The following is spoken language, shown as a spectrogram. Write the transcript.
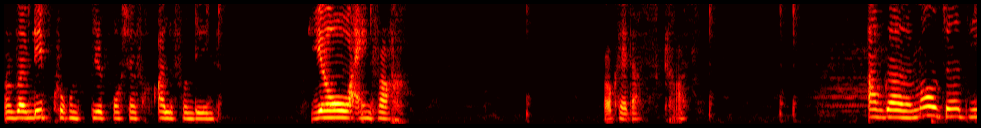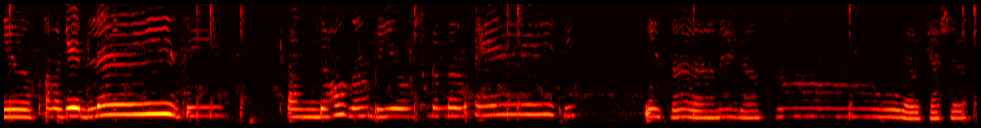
Und beim Lebkuchen-Stil brauche ich einfach alle von denen. Jo, einfach. Okay, das ist krass. I've got a of years. I'm gonna get lazy. From the Holland to the 80. She's a nigga so gotta catch it.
